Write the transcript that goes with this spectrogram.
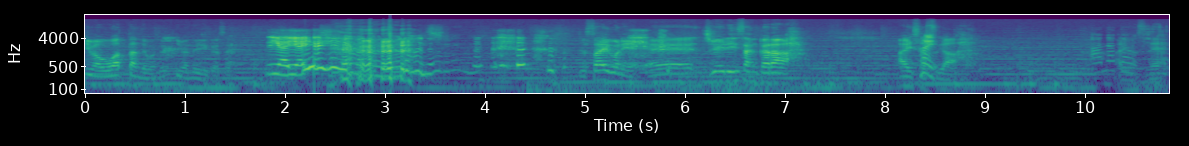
今終わったんでもう今脱いでください。いやいやいやいやじゃあ最後に、えージュエリーさんから挨拶が、ありますね。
